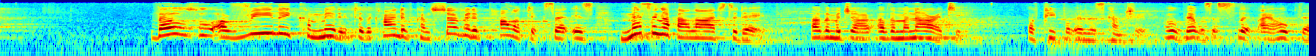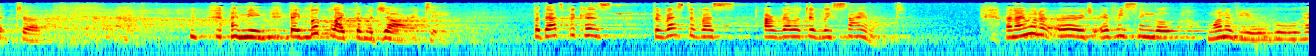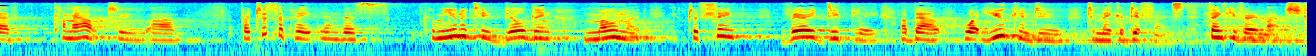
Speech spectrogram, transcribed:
those who are really committed to the kind of conservative politics that is messing up our lives today of the, major- of the minority of people in this country. Oh, that was a slip. I hope that. Uh, I mean, they look like the majority, but that's because the rest of us are relatively silent. And I want to urge every single one of you who have come out to uh, participate in this community building moment to think very deeply about what you can do to make a difference. Thank you very much.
